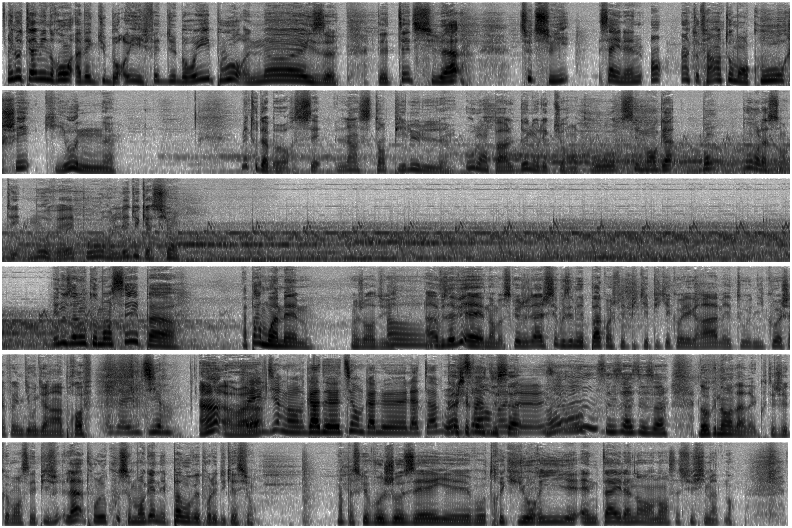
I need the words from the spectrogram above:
Et nous terminerons avec du bruit. Faites du bruit pour Noise de Tetsuya Tsutsui Seinen en un, to- enfin, un tome en cours chez Kiyun. Mais tout d'abord, c'est l'instant pilule où l'on parle de nos lectures en cours, ces mangas bons pour la santé, mauvais pour l'éducation. Et nous allons commencer par, à part moi-même aujourd'hui. Oh. Ah, vous avez eh, Non, parce que là, je sais que vous aimez pas quand je fais piquer piquer collégramme et tout. Nico, à chaque fois, il me dit on dirait un prof. J'allais le dire. Hein J'allais Voilà. le dire, on regarde, tu sais, on regarde le- la table. Ouais, comme à chaque fois, il dit ça. euh, c'est Ouais, c'est ça, c'est ça. Donc, non, là, là, écoutez, je vais commencer. Puis là, pour le coup, ce manga n'est pas mauvais pour l'éducation. Hein, parce que vos Josei et vos trucs Yuri et Hentai, là, non, non, ça suffit maintenant.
